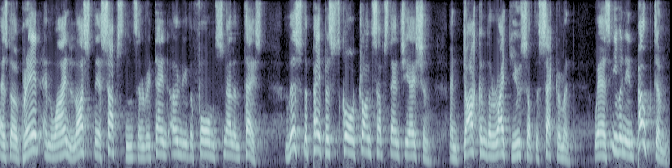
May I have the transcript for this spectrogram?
as though bread and wine lost their substance and retained only the form, smell, and taste. This the papists call transubstantiation, and darkened the right use of the sacrament Whereas even in popedom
